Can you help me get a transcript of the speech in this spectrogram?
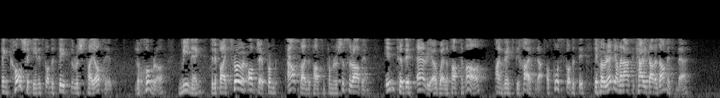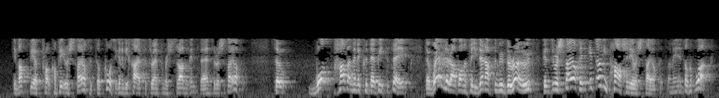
then Kol Shekin, it's got the status of Rosh Hashanah, L'chumra, meaning that if I throw an object from outside the pattern, from Rosh Hashanah, into this area where the patim are, I'm going to be high for that. Of course, it's got same. If already I'm allowed to carry daladamis in there, it must be a pro- complete Rosh Hashanah. So of course, you're going to be high for throwing from Rosh Hashanah into there into Rosh Hashanah. So, what a minute could there be to say that when the Rabbanon said you don't have to move the road because it's a Rosh Hashanah, it's only partially a Rosh Hashanah. I mean, it doesn't work.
